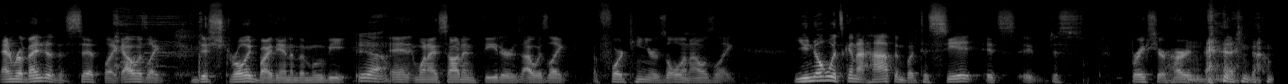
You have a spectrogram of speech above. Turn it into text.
And Revenge of the Sith, like I was like destroyed by the end of the movie. Yeah. And when I saw it in theaters, I was like 14 years old, and I was like, you know what's gonna happen, but to see it, it's it just breaks your heart. Mm. and, um,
